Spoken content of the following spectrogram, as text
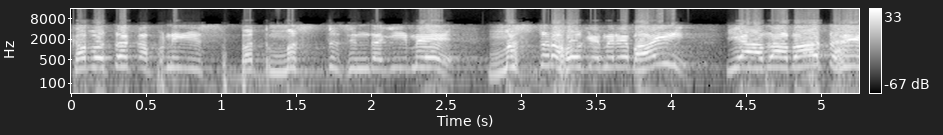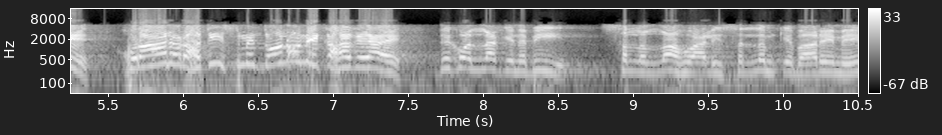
कब तक अपनी इस बदमस्त ज़िंदगी में मस्त रहोगे मेरे भाई? ये आदाबात हैं। कुरान और हदीस में दोनों में कहा गया है देखो अल्लाह के नबी सल्लल्लाहु अलैहि वसल्लम के बारे में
